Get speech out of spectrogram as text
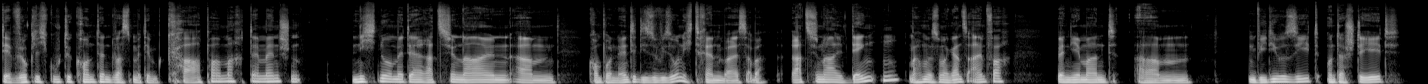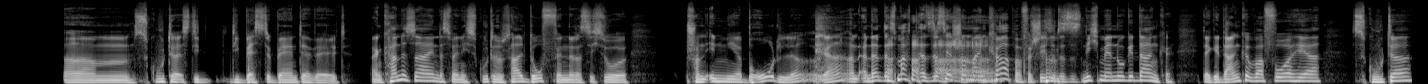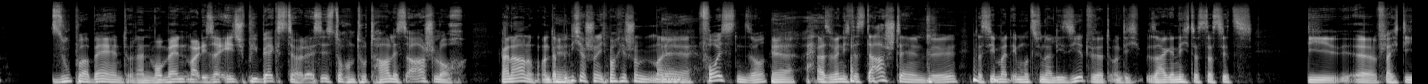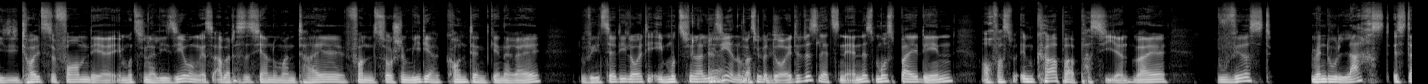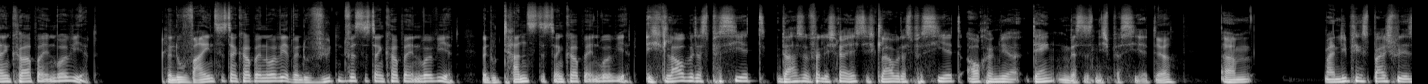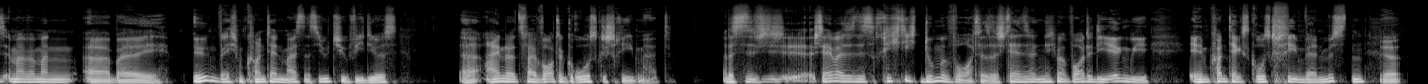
der wirklich gute Content was mit dem Körper macht der Menschen? Nicht nur mit der rationalen ähm, Komponente, die sowieso nicht trennbar ist, aber rational denken, machen wir es mal ganz einfach, wenn jemand ähm, ein Video sieht und da steht, ähm, Scooter ist die, die beste Band der Welt. Dann kann es sein, dass wenn ich Scooter total doof finde, dass ich so schon in mir brodele, ja, und und das macht, also das ist ja schon mein Körper, verstehst du? Das ist nicht mehr nur Gedanke. Der Gedanke war vorher, Scooter, super Band. Und dann, Moment mal, dieser HP Baxter, das ist doch ein totales Arschloch. Keine Ahnung. Und da Ja. bin ich ja schon, ich mache hier schon mit meinen Ja. Fäusten so. Ja. Also wenn ich das darstellen will, dass jemand emotionalisiert wird und ich sage nicht, dass das jetzt die äh, vielleicht die, die tollste Form der Emotionalisierung ist, aber das ist ja nun mal ein Teil von Social Media Content generell. Du willst ja die Leute emotionalisieren. Ja, und was bedeutet es letzten Endes? Muss bei denen auch was im Körper passieren, weil du wirst, wenn du lachst, ist dein Körper involviert. Wenn du weinst, ist dein Körper involviert. Wenn du wütend wirst, ist dein Körper involviert. Wenn du tanzt, ist dein Körper involviert. Ich glaube, das passiert, da hast du völlig recht, ich glaube, das passiert auch, wenn wir denken, dass es nicht passiert. Ja. Ähm, mein Lieblingsbeispiel ist immer, wenn man äh, bei irgendwelchem Content, meistens YouTube-Videos, äh, ein oder zwei Worte groß geschrieben hat. Und das ist, stellenweise sind es richtig dumme Worte. Also stellenweise nicht mal Worte, die irgendwie in dem Kontext groß geschrieben werden müssten. Ja.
